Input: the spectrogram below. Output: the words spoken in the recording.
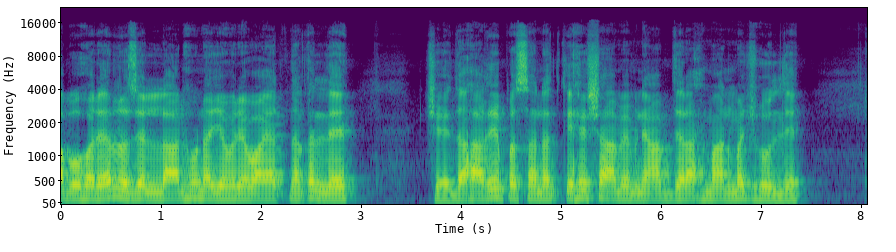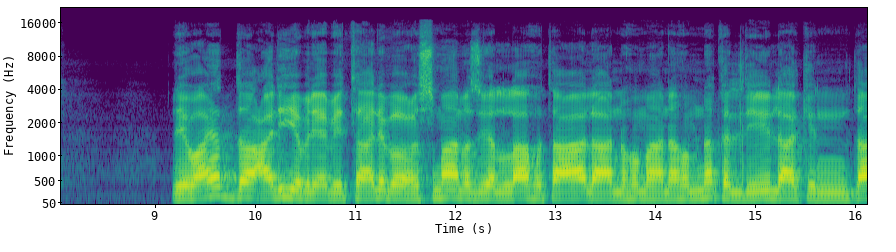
ابو هريره رضی الله عنه نه یو روایت نقل دی چې د هغه په سند کې هشام ابن عبد الرحمن مجهول دی روایت د علی ابن ابي طالب او عثمان رضی الله تعالی عنهما نهم نقل دي لکن دا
